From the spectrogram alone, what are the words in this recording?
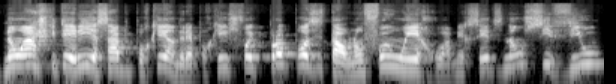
Não acho que teria, sabe por quê, André? Porque isso foi proposital, não foi um erro. A Mercedes não se viu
